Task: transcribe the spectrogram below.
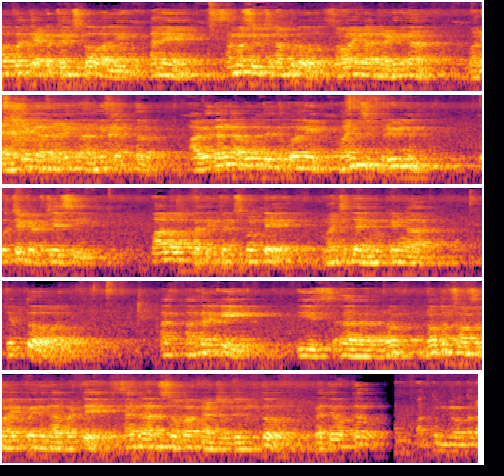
ఉత్పత్తి ఎట్లా పెంచుకోవాలి అనే సమస్య వచ్చినప్పుడు సోమయ్య గారిని అడిగినా మన ఎంపీ గారిని అడిగినా అన్ని చెప్తారు. ఆ విధంగా రూపుదిద్దుకొని మంచి బ్రీడ్ని వచ్చేటట్టు చేసి పాల ఉత్పత్తి పెంచుకుంటే మంచిదని ముఖ్యంగా చెప్తూ ఈ నూ- నూతన సంవత్సరం అయిపోయింది కాబట్టి సంక్రాంతి శుభాకాంక్షలు తెలుపుతూ ప్రతి ఒక్కరూ పంతొమ్మిది వందల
